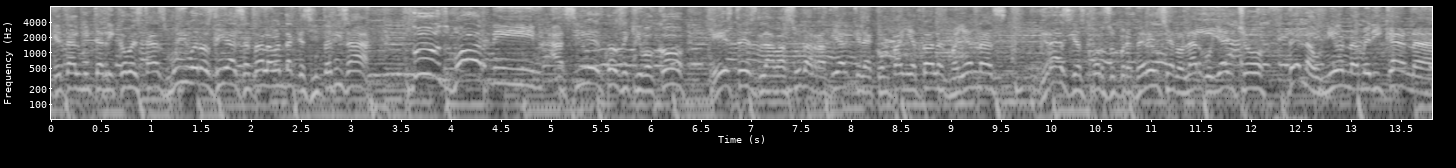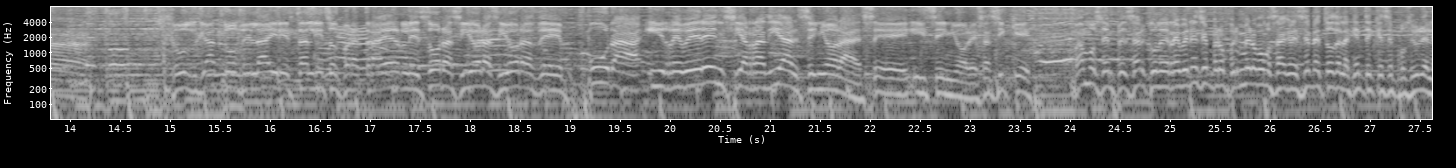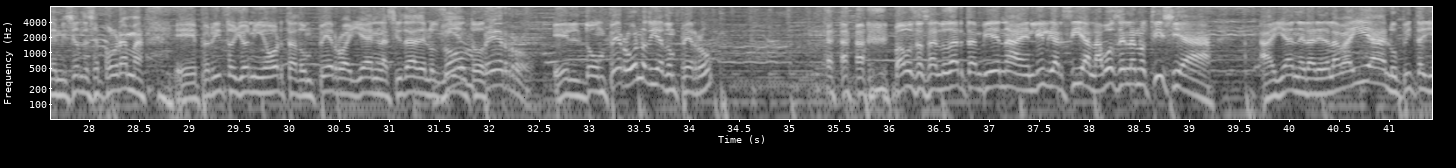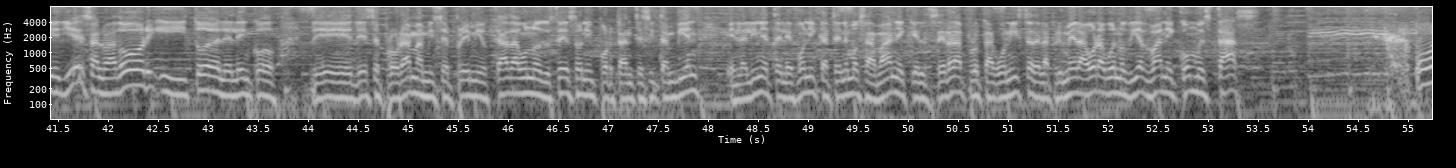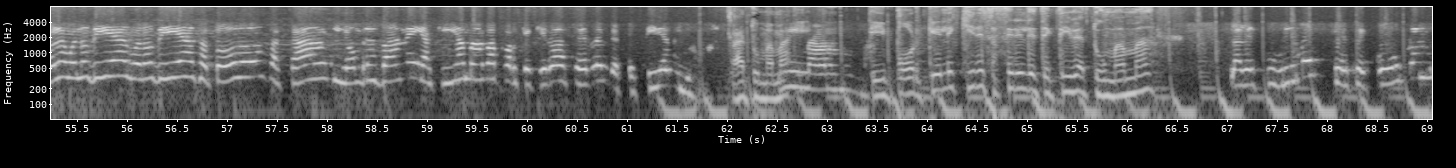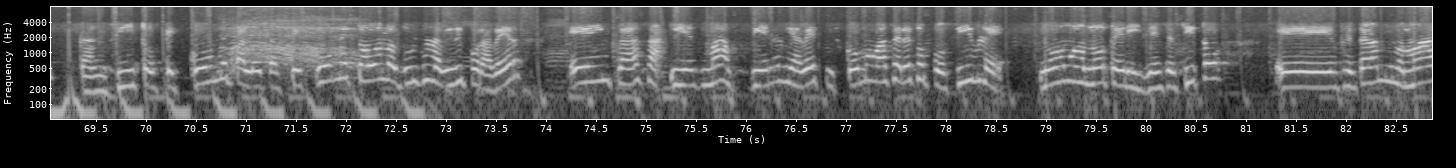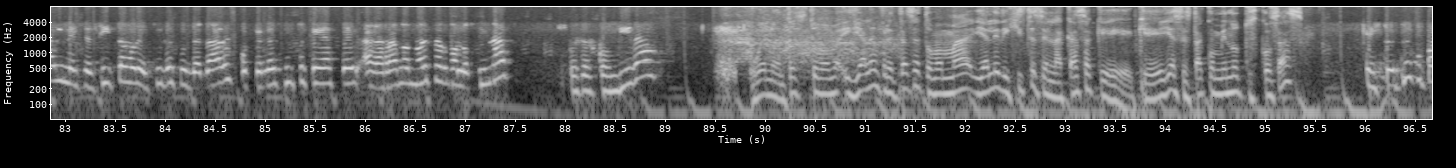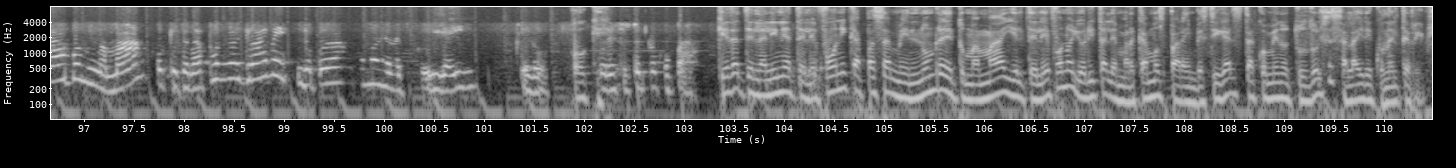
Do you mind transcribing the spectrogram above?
¿Qué tal, mi? ¿Cómo estás? Muy buenos días a toda la banda que sintoniza. Good morning. Así es, no se equivocó. Esta es la basura radial que le acompaña todas las mañanas. Gracias por su preferencia a lo largo y ancho de la Unión Americana. Sus gatos del aire están listos para traerles horas y horas y horas de pura irreverencia radial, señoras eh, y señores. Así que vamos a empezar con la irreverencia, pero primero vamos a agradecerle a toda la gente que hace posible la emisión de ese programa. Eh, Perrito Johnny Horta, Don Perro, allá en la ciudad de los Don vientos. Perro. El Don Perro. Buenos días, Don Perro. Vamos a saludar también a Enlil García, la voz de la noticia. Allá en el área de la Bahía, Lupita Yeye, Salvador y todo el elenco de, de ese programa, Mr. Premio. Cada uno de ustedes son importantes. Y también en la línea telefónica tenemos a Vane, que será la protagonista de la primera hora. Buenos días, Vane, ¿cómo estás? Hola, buenos días, buenos días a todos. Acá mi nombre es Vane y aquí llamaba porque quiero hacerle el detective a mi mamá. A tu mamá. Mi ¿Y- mamá. ¿Y por qué le quieres hacer el detective a tu mamá? La descubrimos que se come cancitos, que come paletas, que come todos los dulces de vida y por haber en casa. Y es más, tiene diabetes. ¿Cómo va a ser eso posible? No, no, Teri, necesito eh, enfrentar a mi mamá y necesito decirle sus verdades porque necesito que ella esté agarrando nuestras golosinas, pues escondidas. Bueno, entonces tu mamá, ¿y ya la enfrentaste a tu mamá? ¿Ya le dijiste en la casa que, que ella se está comiendo tus cosas? Estoy preocupada por mi mamá porque se va a poner grave y lo puedo dar como diabético. Y ahí, pero Ok. por eso estoy preocupada. Quédate en la línea telefónica, pásame el nombre de tu mamá y el teléfono y ahorita le marcamos para investigar si está comiendo tus dulces al aire con el terrible.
